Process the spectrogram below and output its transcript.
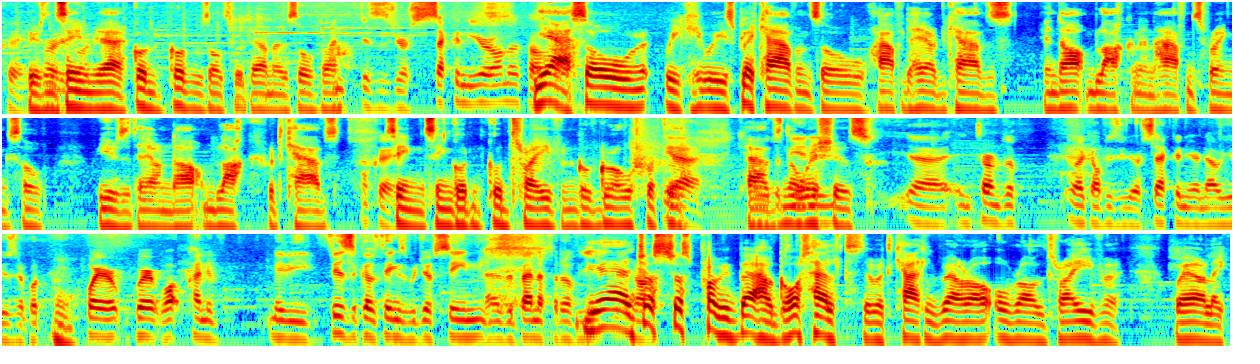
Okay. Using the same, good. yeah, good, good results with there now so far. And this is your second year on it? or- Yeah, so we we split calving, so half of the herd calves in the autumn block and then half in spring. So it there in the autumn block with calves. Okay. Seen seen good good thrive and good growth with Yeah. the calves, no any- issues. Yeah, in terms of like obviously your second year now using it, but Hmm. where where what kind of maybe physical things would you have seen as a benefit of using Yeah, just just probably better gut health with cattle, better overall thrive, uh, where like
